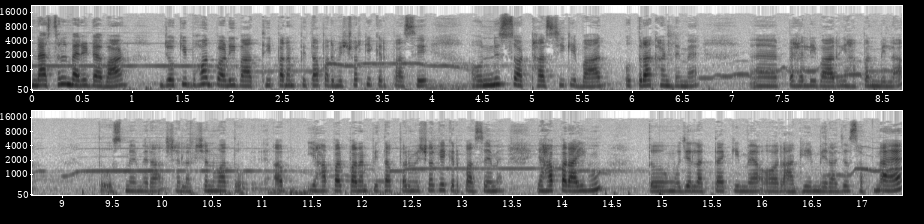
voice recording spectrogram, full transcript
नेशनल मेरिट अवार्ड जो कि बहुत बड़ी बात थी, परमपिता परमेश्वर की कृपा से 1988 के बाद उत्तराखंड में पहली बार यहाँ पर मिला तो उसमें मेरा सिलेक्शन हुआ। तो अब यहाँ पर परमपिता परमेश्वर की कृपा से मैं यहाँ पर आई हूँ। तो मुझे लगता है कि मैं और आगे मेरा जो सपना है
